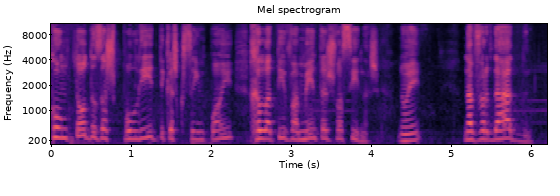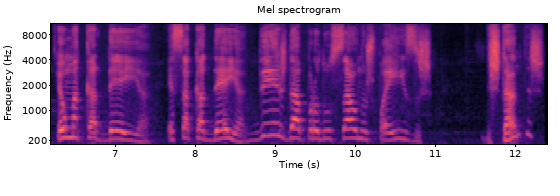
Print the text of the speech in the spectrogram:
com todas as políticas que se impõem relativamente às vacinas, não é? Na verdade, é uma cadeia. Essa cadeia, desde a produção nos países distantes,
